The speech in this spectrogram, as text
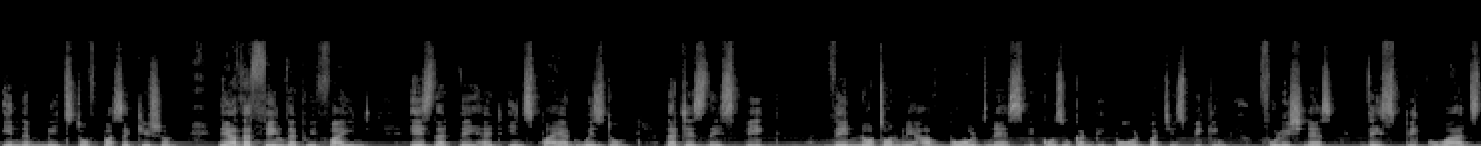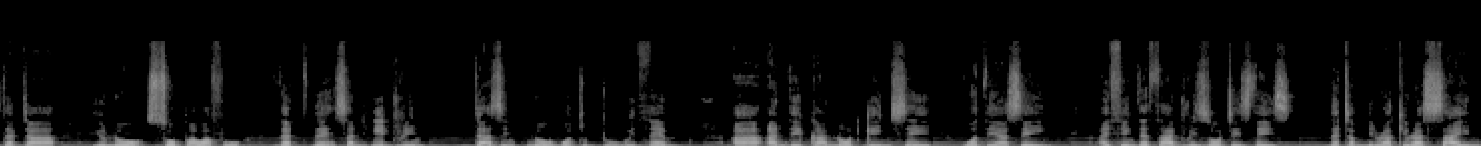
in the midst of persecution. The other thing that we find is that they had inspired wisdom, that as they speak, they not only have boldness, because you can be bold but you're speaking foolishness, they speak words that are, you know, so powerful that the Sanhedrin doesn't know what to do with them uh, and they cannot gainsay what they are saying. I think the third result is this that a miraculous sign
